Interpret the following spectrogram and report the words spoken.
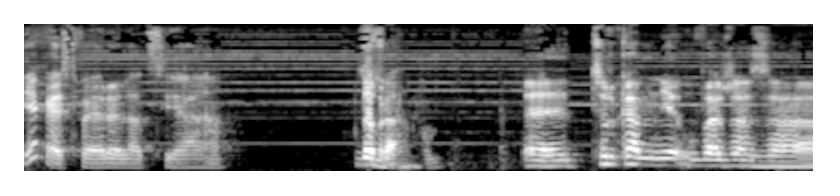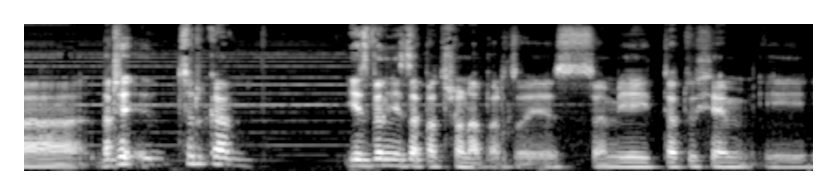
Jaka jest twoja relacja? Dobra. E, Córka mnie uważa za. Znaczy, córka jest we mnie zapatrzona bardzo. Jestem jej tatusiem i.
